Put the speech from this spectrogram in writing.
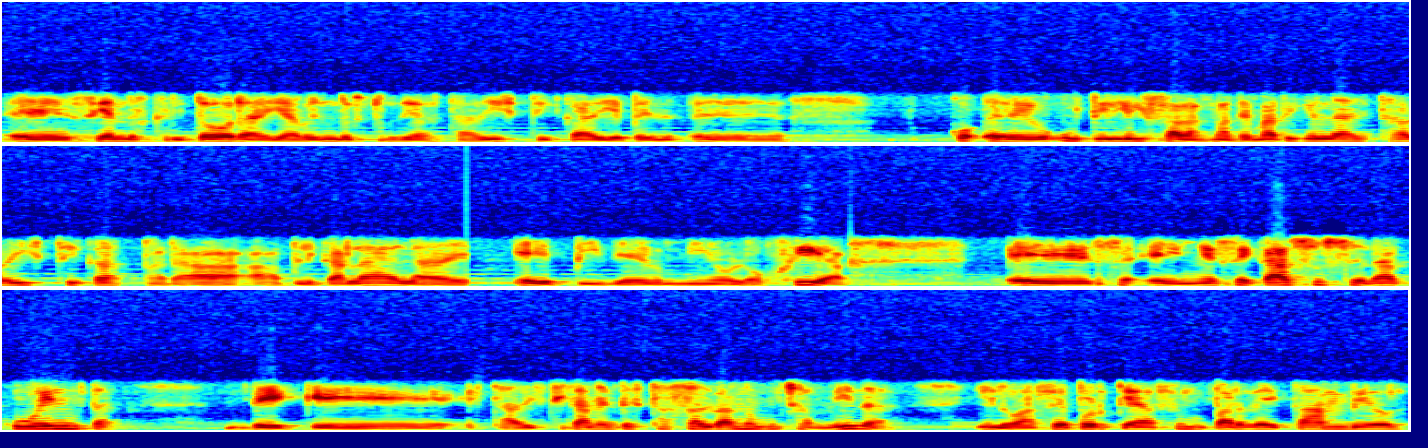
eh, siendo escritora y habiendo estudiado estadística y eh, eh, utiliza las matemáticas y las estadísticas para aplicarlas a la epidemiología. en ese caso se da cuenta de que estadísticamente está salvando muchas vidas y lo hace porque hace un par de cambios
